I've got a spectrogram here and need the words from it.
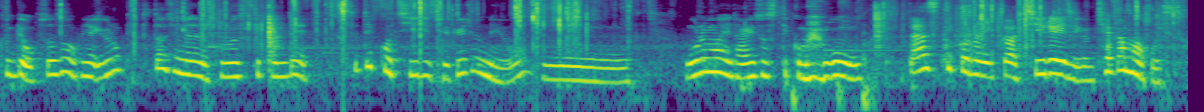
그게 없어서 그냥 이렇게 뜯어지는 그런 스티커인데 스티커 질이 되게 좋네요. 오, 오랜만에 다이소 스티커 말고 딴 스티커라니까 질에 지금 체감하고 있어.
